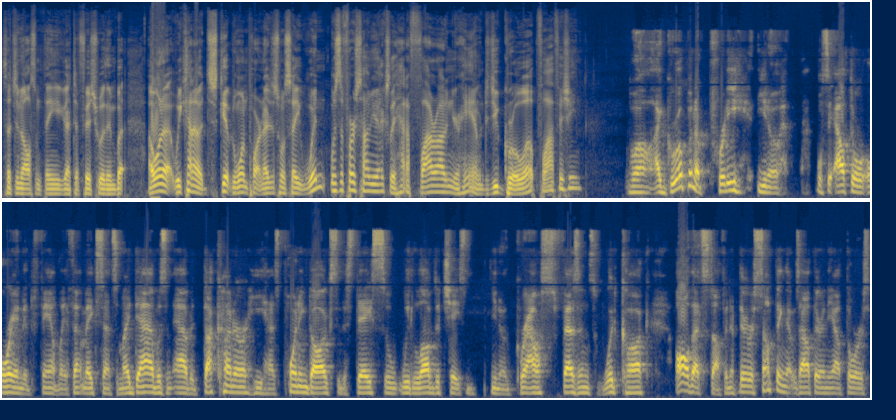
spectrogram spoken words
such an awesome thing. You got to fish with him. But I want to. We kind of skipped one part, and I just want to say, when was the first time you actually had a fly rod in your hand? Did you grow up fly fishing? Well, I grew up in a pretty, you know, we'll say outdoor oriented family, if that makes sense. And my dad was an avid duck hunter. He has pointing dogs to this day. So we love to chase, you know, grouse, pheasants, woodcock, all that stuff. And if there was something that was out there in the outdoors,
